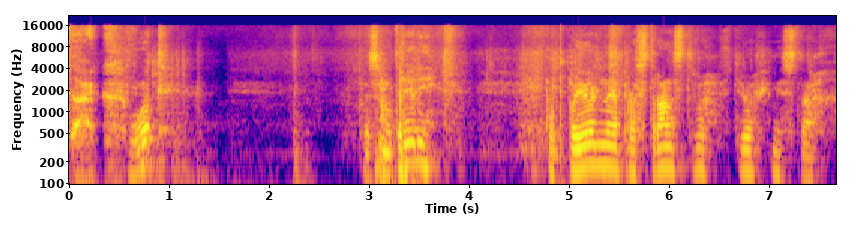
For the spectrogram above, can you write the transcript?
Так, вот. Посмотрели подпаёльное пространство в трех местах.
